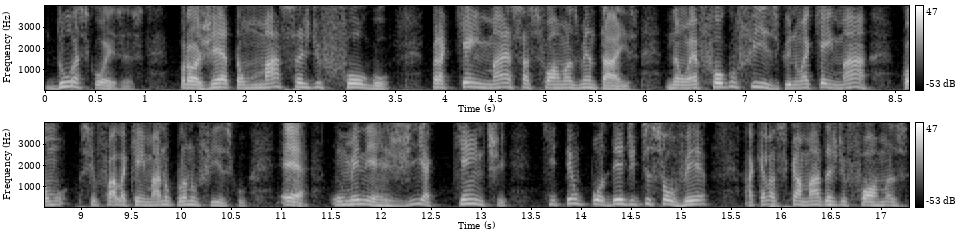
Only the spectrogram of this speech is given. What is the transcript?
Duas coisas projetam massas de fogo para queimar essas formas mentais. Não é fogo físico e não é queimar como se fala queimar no plano físico. É uma energia quente que tem o poder de dissolver aquelas camadas de formas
